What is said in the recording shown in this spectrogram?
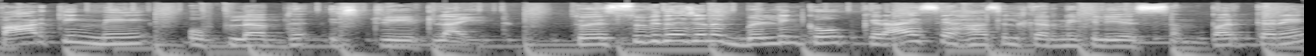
पार्किंग में उपलब्ध स्ट्रीट लाइट तो इस सुविधाजनक बिल्डिंग को किराए से हासिल करने के लिए संपर्क करें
